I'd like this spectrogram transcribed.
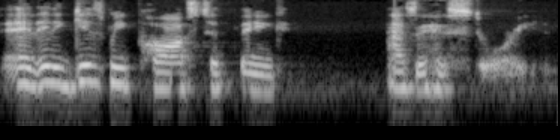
and, and it gives me pause to think as a historian.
